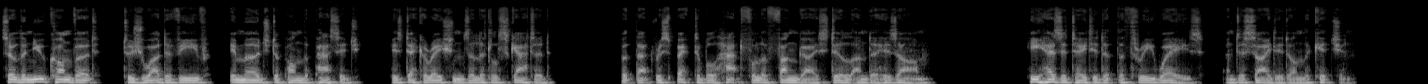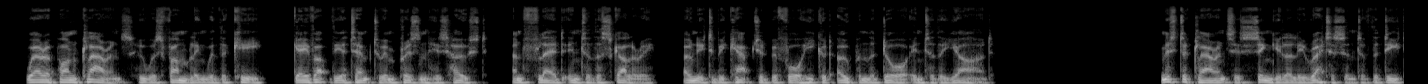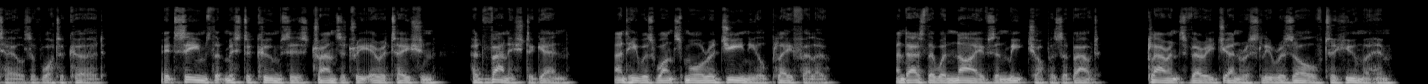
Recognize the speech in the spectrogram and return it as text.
So the new convert to joie de vivre emerged upon the passage, his decorations a little scattered, but that respectable hatful of fungi still under his arm. He hesitated at the three ways and decided on the kitchen. Whereupon Clarence, who was fumbling with the key, gave up the attempt to imprison his host and fled into the scullery, only to be captured before he could open the door into the yard. Mr. Clarence is singularly reticent of the details of what occurred. It seems that Mr. Coombes's transitory irritation had vanished again, and he was once more a genial playfellow. And as there were knives and meat choppers about, Clarence very generously resolved to humour him,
